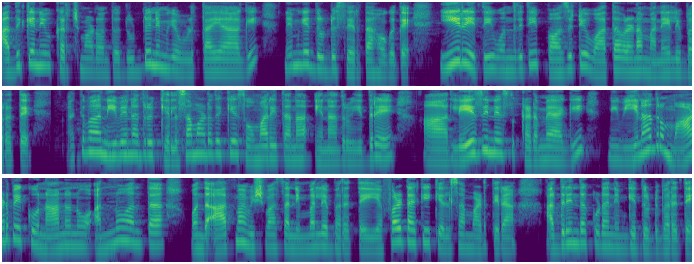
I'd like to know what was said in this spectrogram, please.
ಅದಕ್ಕೆ ನೀವು ಖರ್ಚು ಮಾಡುವಂತ ದುಡ್ಡು ನಿಮಗೆ ಉಳಿತಾಯ ಆಗಿ ನಿಮಗೆ ದುಡ್ಡು ಸೇರ್ತಾ ಹೋಗುತ್ತೆ. ಈ ರೀತಿ ಒಂದು ರೀತಿ ಪಾಸಿಟಿವ್ ವಾತಾವರಣ ಮನೆಯಲ್ಲಿ ಬರುತ್ತೆ. ಅಥವಾ ನೀವೇನಾದರೂ ಕೆಲಸ ಮಾಡೋದಕ್ಕೆ ಸೋಮಾರಿತನ ಏನಾದರೂ ಇದ್ರೆ, ಆ ಲೇಜಿನೆಸ್ ಕಡಿಮೆ ಆಗಿ ನೀವ್ ಮಾಡಬೇಕು ನಾನು ಅನ್ನೋ ಅನ್ನುವಂತ ಒಂದು ಆತ್ಮವಿಶ್ವಾಸ ನಿಮ್ಮಲ್ಲೇ ಬರುತ್ತೆ. ಎಫರ್ಟ್ ಹಾಕಿ ಕೆಲಸ ಮಾಡ್ತೀರಾ. ಅದರಿಂದ ಕೂಡ ನಿಮಗೆ ದುಡ್ಡು ಬರುತ್ತೆ.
